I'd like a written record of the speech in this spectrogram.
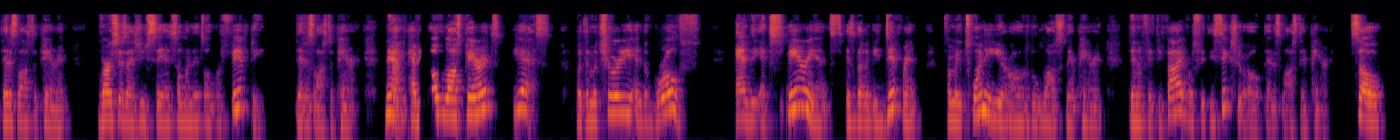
that has lost a parent versus, as you said, someone that's over 50 that has lost a parent. Now, right. have you both lost parents? Yes. But the maturity and the growth and the experience is going to be different from a 20 year old who lost their parent than a 55 or 56 year old that has lost their parent. So,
